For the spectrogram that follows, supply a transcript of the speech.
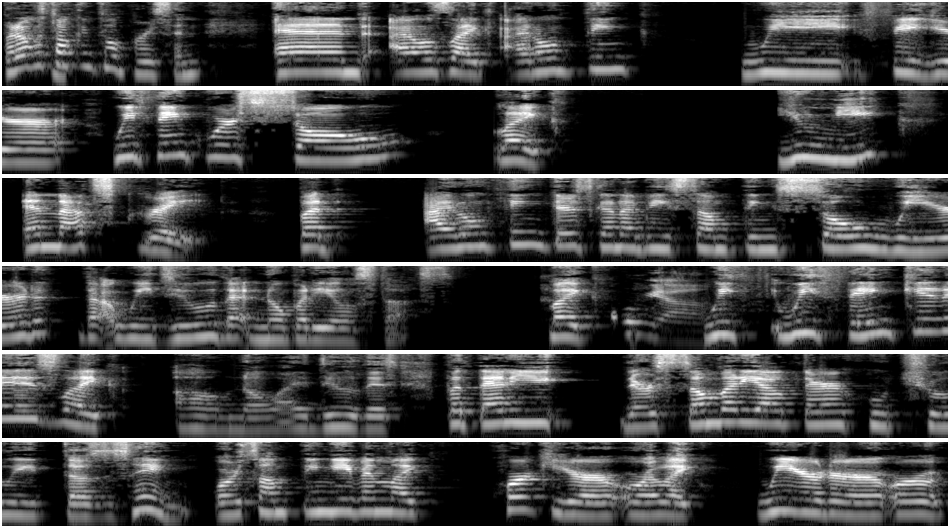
but I was talking to a person and I was like, I don't think we figure, we think we're so like unique and that's great. But I don't think there's going to be something so weird that we do that nobody else does. Like oh, yeah. we we think it is like, oh no, I do this. But then you there's somebody out there who truly does the same or something even like quirkier or like weirder or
